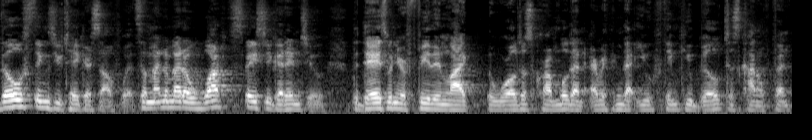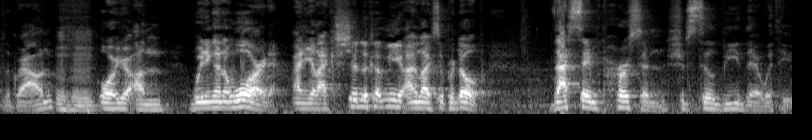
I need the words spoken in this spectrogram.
Those things you take yourself with. So no matter what space you get into, the days when you're feeling like the world just crumbled and everything that you think you built just kind of fell to the ground, mm-hmm. or you're on winning an award and you're like, shit, look at me, I'm like super dope. That same person should still be there with you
